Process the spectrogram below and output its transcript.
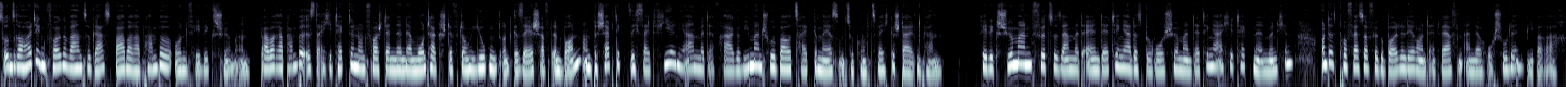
Zu unserer heutigen Folge waren zu Gast Barbara Pampe und Felix Schürmann. Barbara Pampe ist Architektin und Vorständin der Montagsstiftung Jugend und Gesellschaft in Bonn und beschäftigt sich seit vielen Jahren mit der Frage, wie man Schulbau zeitgemäß und zukunftsfähig gestalten kann. Felix Schürmann führt zusammen mit Ellen Dettinger das Büro Schürmann-Dettinger Architekten in München und ist Professor für Gebäudelehre und Entwerfen an der Hochschule in Biberach.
